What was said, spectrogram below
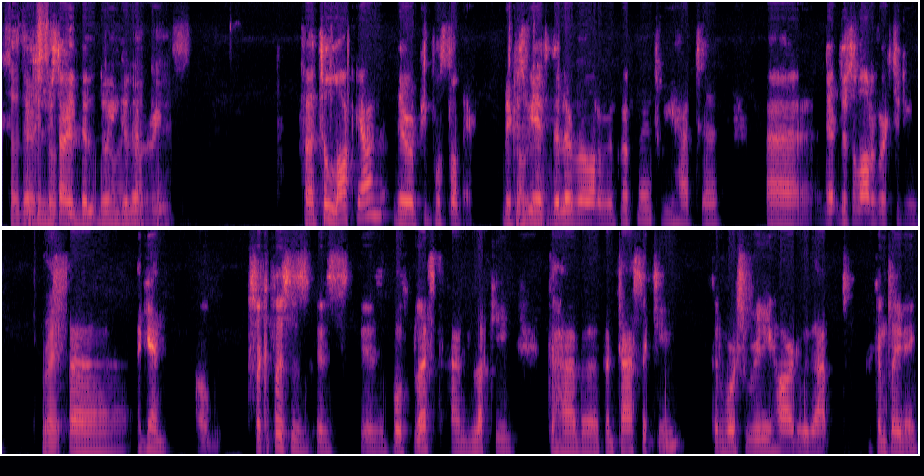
So there's because still we started doing going, okay. deliveries. So until lockdown, there were people still there because we had to deliver a lot of equipment. We had to. Uh, there, there's a lot of work to do. Right. Uh, again, um, Circus is, is is both blessed and lucky to have a fantastic team that works really hard without complaining.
